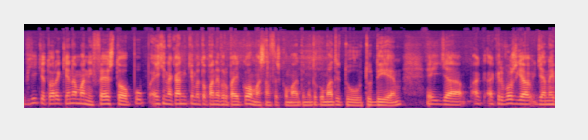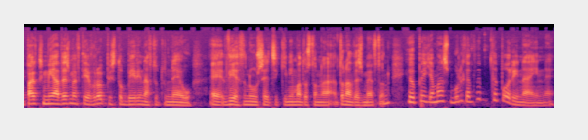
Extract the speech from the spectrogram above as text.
βγήκε τώρα και ένα μανιφέστο που έχει να κάνει και με το πανευρωπαϊκό μας αν θες κομμάτι, με το κομμάτι του, του DM ε, για, ακριβώς για, για να υπάρξει μια αδέσμευτη Ευρώπη στον πυρήνα αυτού του νέου ε, διεθνούς έτσι, κινήματος των, των αδεσμεύτων η οποία για μας δεν, δεν μπορεί να είναι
